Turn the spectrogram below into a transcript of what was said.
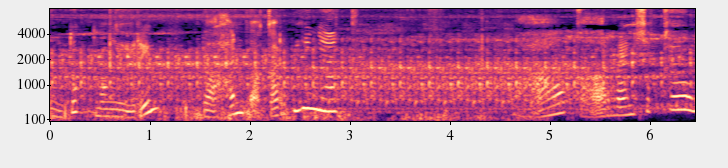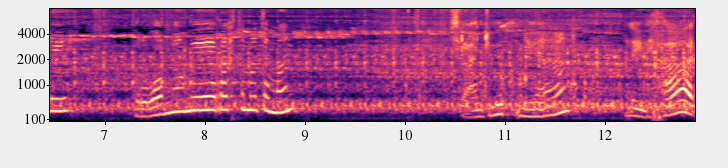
Untuk mengirim bahan bakar minyak keren sekali. Berwarna merah teman-teman. Selanjutnya lihat.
